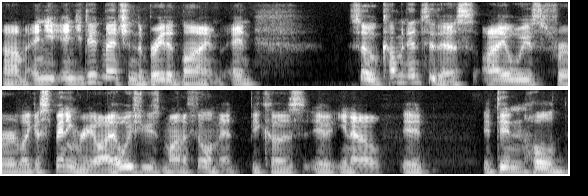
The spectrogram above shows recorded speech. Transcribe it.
Um, and you and you did mention the braided line. And so coming into this i always for like a spinning reel i always used monofilament because it, you know it it didn't hold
